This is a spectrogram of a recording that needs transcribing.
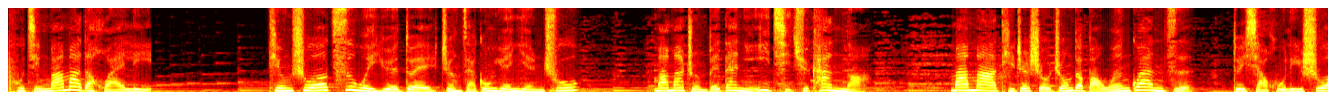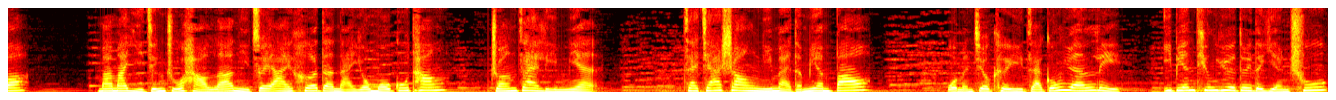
扑进妈妈的怀里。听说刺猬乐队正在公园演出，妈妈准备带你一起去看呢。妈妈提着手中的保温罐子，对小狐狸说：“妈妈已经煮好了你最爱喝的奶油蘑菇汤。”装在里面，再加上你买的面包，我们就可以在公园里一边听乐队的演出，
